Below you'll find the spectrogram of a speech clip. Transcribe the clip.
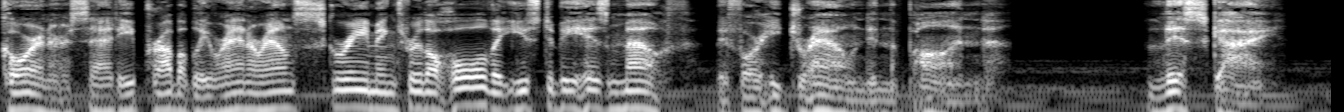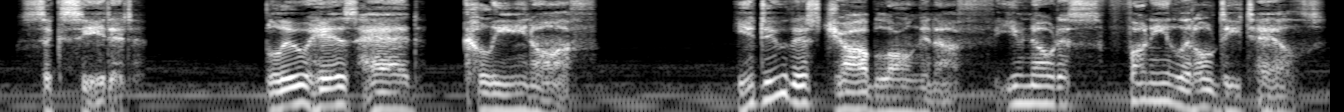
Coroner said he probably ran around screaming through the hole that used to be his mouth before he drowned in the pond. This guy succeeded. Blew his head clean off. You do this job long enough, you notice funny little details.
